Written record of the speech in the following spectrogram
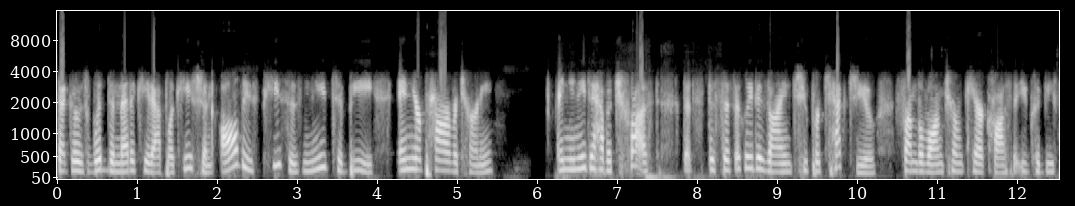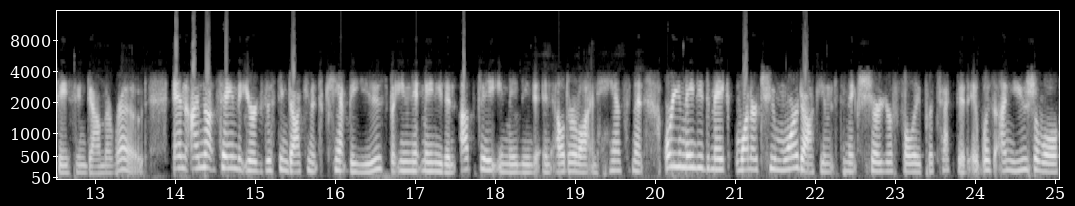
that goes with the Medicaid application, all these pieces need to be in your power of attorney and you need to have a trust that's specifically designed to protect you from the long-term care costs that you could be facing down the road. And I'm not saying that your existing documents can't be used, but you may need an update, you may need an elder law enhancement, or you may need to make one or two more documents to make sure you're fully protected. It was unusual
